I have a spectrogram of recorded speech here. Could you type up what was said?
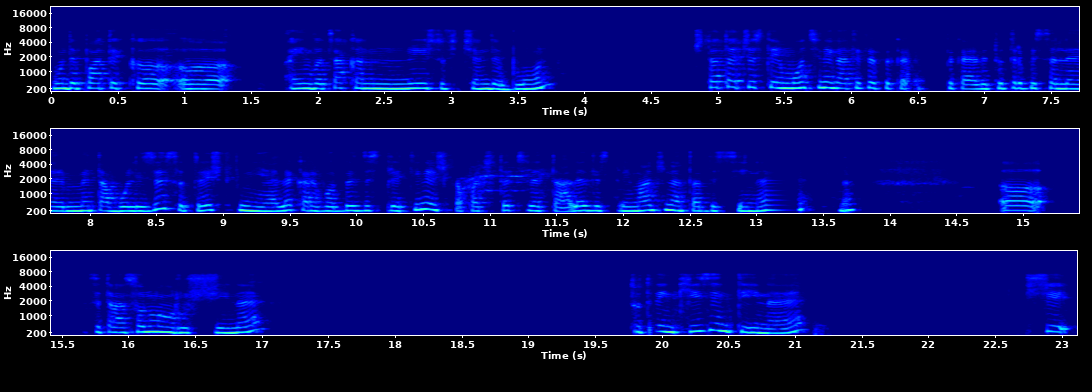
unde poate că uh, ai învățat că nu ești suficient de bun și toate aceste emoții negative pe care, pe care tu trebuie să le metabolizezi, să treci prin ele, care vorbesc despre tine și capacitățile tale, despre imaginea ta de sine, da? uh, se transformă în rușine, tu te închizi în tine și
